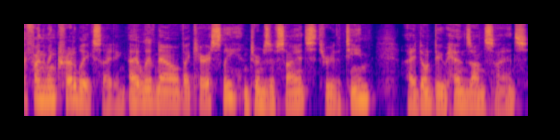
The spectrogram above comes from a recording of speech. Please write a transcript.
I find them incredibly exciting. I live now vicariously in terms of science through the team. I don't do hands on science,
